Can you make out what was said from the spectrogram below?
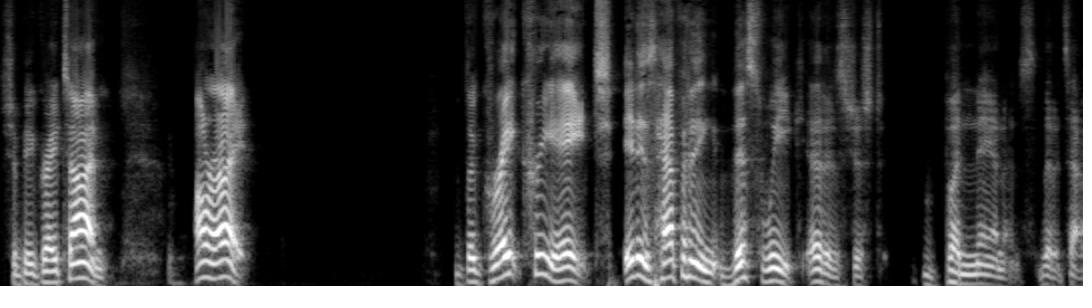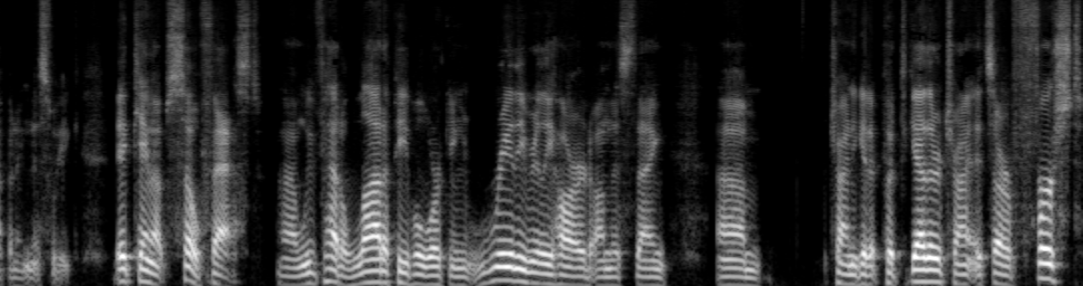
Should be a great time. All right. The Great Create. It is happening this week. It is just bananas that it's happening this week. It came up so fast. Um, we've had a lot of people working really, really hard on this thing, um, trying to get it put together. Trying, it's our first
